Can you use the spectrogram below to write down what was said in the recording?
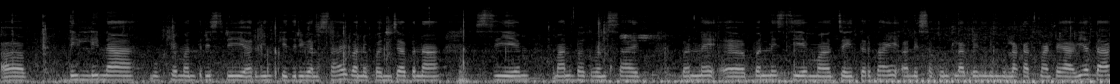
અ, દિલ્હીના મુખ્યમંત્રી શ્રી અરવિંદ કેજરીવાલ સાહેબ અને પંજાબના સીએમ માન ભગવંત સાહેબ બંને અ, બંને સીએમ ચૈતરભાઈ અને શકુંતલાબેનની મુલાકાત માટે આવ્યા હતા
